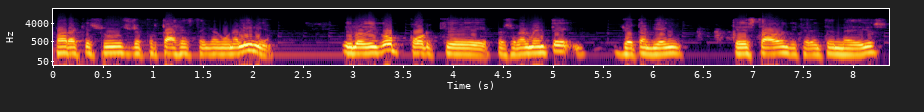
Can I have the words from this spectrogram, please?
para que sus reportajes tengan una línea. Y lo digo porque personalmente yo también he estado en diferentes medios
